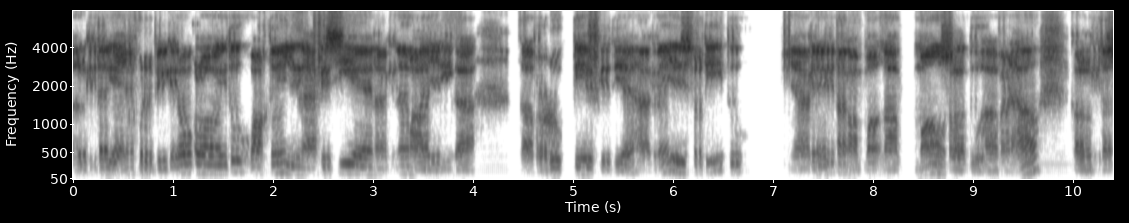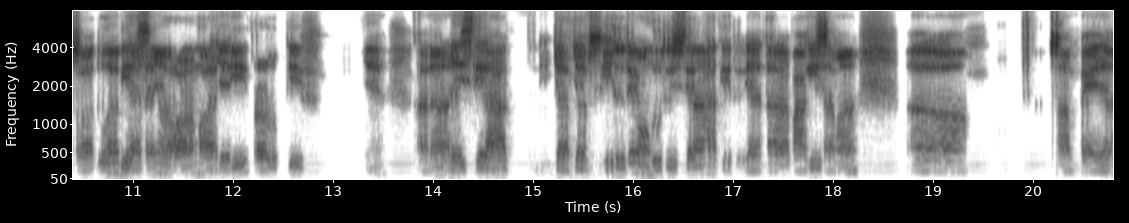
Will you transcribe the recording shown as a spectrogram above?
lalu kita diajak berpikir oh kalau itu waktunya jadi efisien akhirnya malah jadi nggak nggak produktif gitu ya. Akhirnya jadi seperti itu. Ya akhirnya kita nggak mau nggak mau sholat duha. Padahal kalau kita sholat duha biasanya orang-orang malah jadi produktif ya. Karena ada istirahat jam-jam segitu tuh emang butuh istirahat gitu di antara pagi sama uh, sampai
